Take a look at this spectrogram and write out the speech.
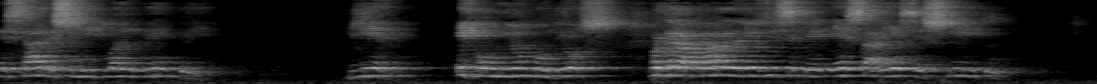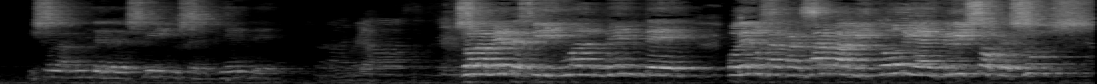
estar espiritualmente bien, en comunión con Dios. Porque la palabra de Dios dice que esta es espíritu. Y solamente en el espíritu se entiende. Solamente espiritualmente podemos alcanzar la victoria en Cristo Jesús.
